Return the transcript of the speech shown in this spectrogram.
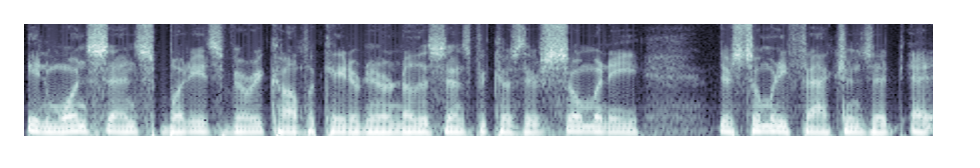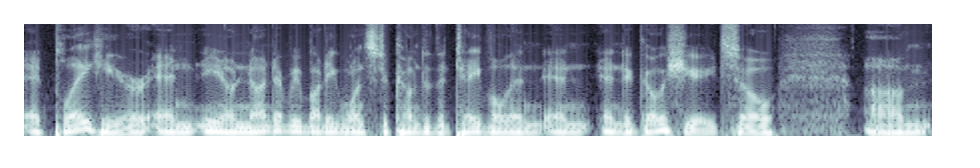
in one sense, but it's very complicated in another sense because there's so many. There's so many factions at, at, at play here, and you know not everybody wants to come to the table and, and, and negotiate. So, um,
